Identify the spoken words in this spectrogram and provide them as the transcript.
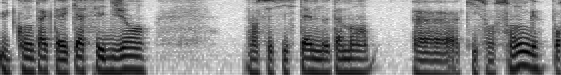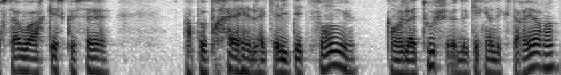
eu de contact avec assez de gens dans ce système notamment qui sont song pour savoir qu'est-ce que c'est à peu près la qualité de song quand je la touche de quelqu'un d'extérieur. Hein.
